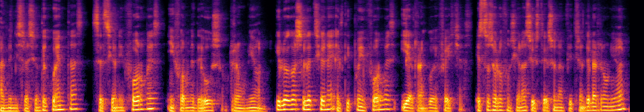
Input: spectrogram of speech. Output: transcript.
Administración de cuentas, sesión informes, informes de uso, reunión y luego seleccione el tipo de informes y el rango de fechas. Esto solo funciona si usted es un anfitrión de la reunión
